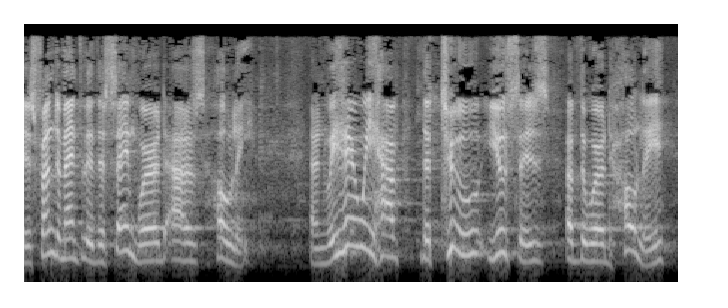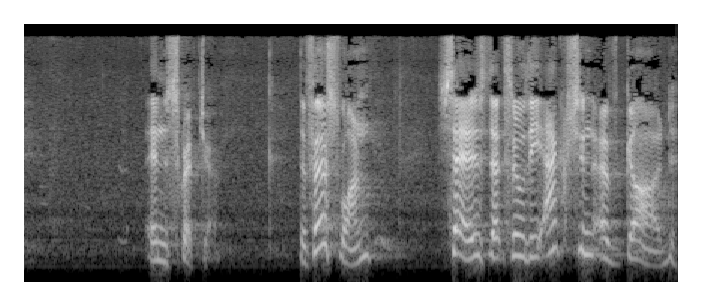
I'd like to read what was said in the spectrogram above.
is fundamentally the same word as holy. And we, here we have the two uses of the word holy in scripture. The first one says that through the action of God,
